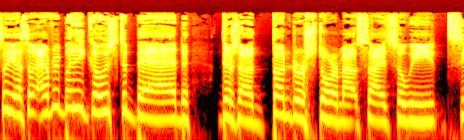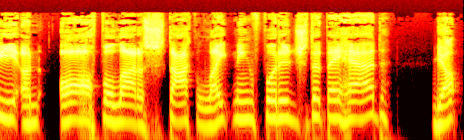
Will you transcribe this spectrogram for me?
so yeah, so everybody goes to bed. There's a thunderstorm outside, so we see an awful lot of stock lightning footage that they had. Yep.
